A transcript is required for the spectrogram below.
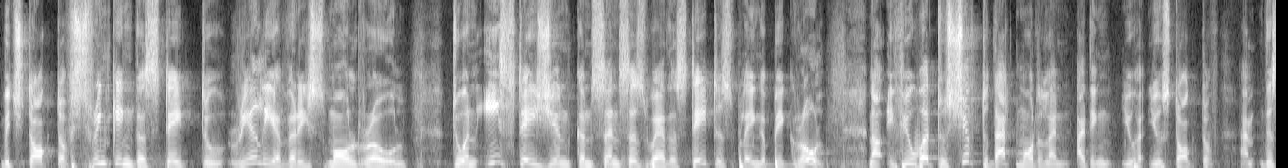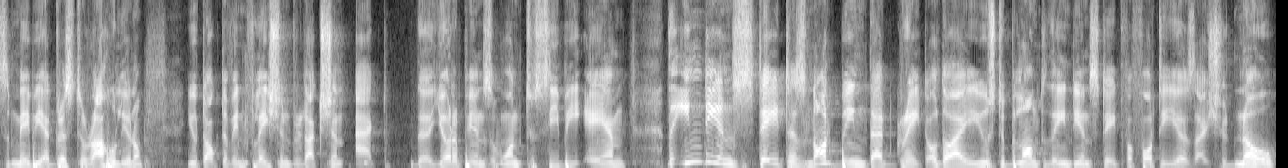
which talked of shrinking the state to really a very small role, to an East Asian consensus where the state is playing a big role. Now, if you were to shift to that model, and I think you, you talked of, um, this may be addressed to Rahul, you know, you talked of Inflation Reduction Act, the Europeans want to CBAM. The Indian state has not been that great, although I used to belong to the Indian state for 40 years, I should know.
